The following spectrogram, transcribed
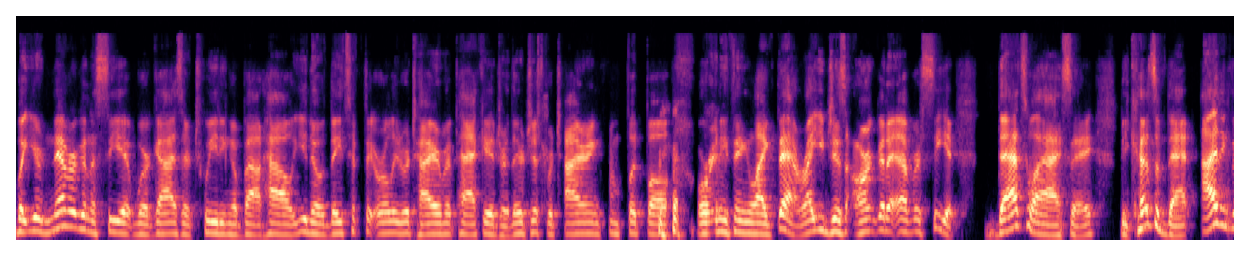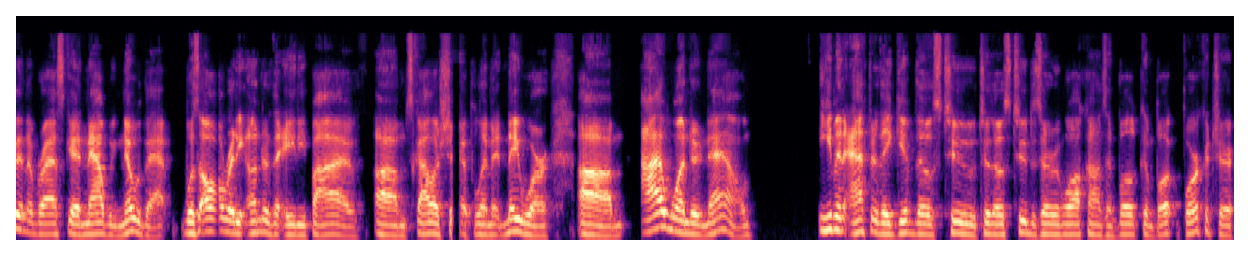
but you're never going to see it where guys are tweeting about how you know they took the early retirement package or they're just retiring from football or anything like that right? You just aren't going to ever see it. That's why i say because of that i think that nebraska and now we know that was already under the 85 um, scholarship limit and they were. Um, i wonder now even after they give those two to those two deserving walk-ons and Bullock and Boerkircher,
